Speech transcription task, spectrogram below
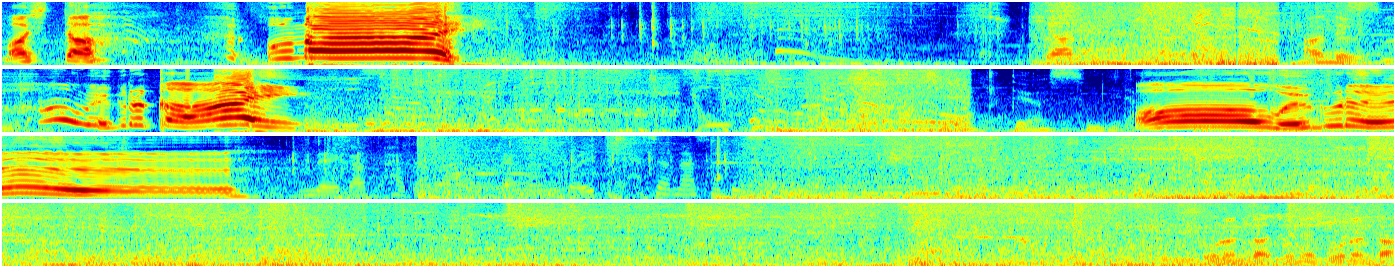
맛있다. 우마이! 희한해 아 근데 아 왜 그럴까? 아이 되었습니다. 아 왜 그래 내가 바다가 땅한 걸 찾아 나서겠어. 모른다 쟤네 모른다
